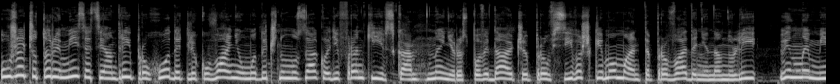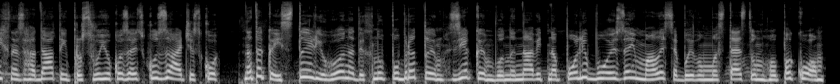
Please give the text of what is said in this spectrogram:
Уже чотири місяці Андрій проходить лікування у медичному закладі Франківська. Нині розповідаючи про всі важкі моменти, проведені на нулі, він не міг не згадати й про свою козацьку зачіску. На такий стиль його надихнув побратим, з яким вони навіть на полі бою займалися бойовим мистецтвом гопаком.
